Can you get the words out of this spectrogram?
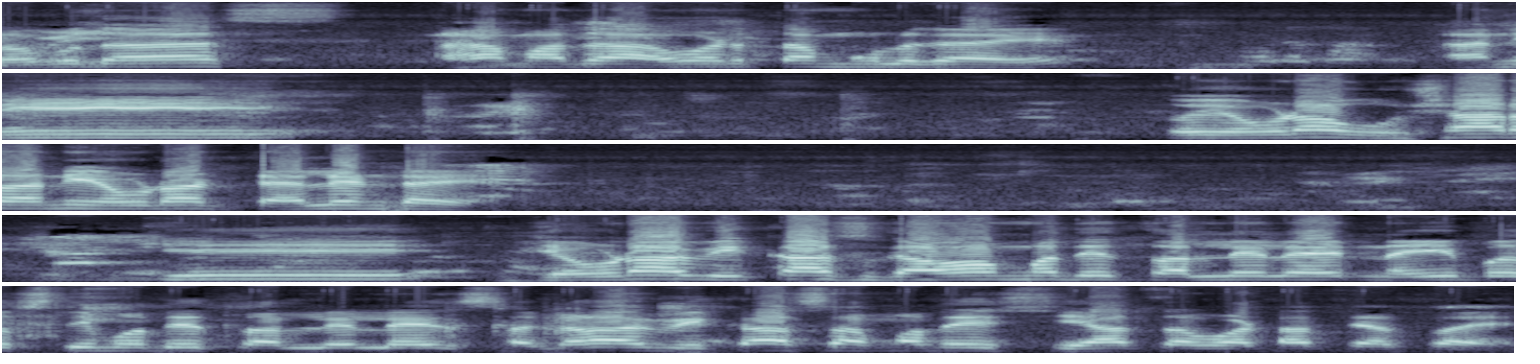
प्रभुदास हा माझा आवडता मुलगा आहे. आणि तो एवढा हुशार आणि एवढा टॅलेंट आहे की जेवढा विकास गावामध्ये चाललेला आहे नई बस्तीमध्ये चाललेला आहे सगळा विकासामध्ये शियाचा वाटा त्याचा आहे.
